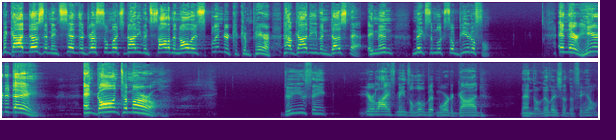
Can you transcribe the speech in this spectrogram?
But God does them and said they're dressed so much, not even Solomon, all his splendor could compare. How God even does that. Amen. Makes them look so beautiful. And they're here today and gone tomorrow. Do you think your life means a little bit more to God than the lilies of the field?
